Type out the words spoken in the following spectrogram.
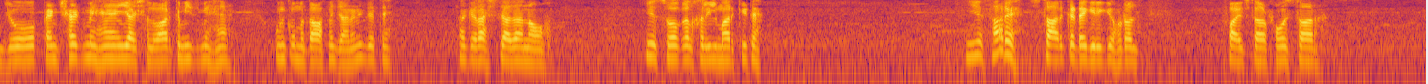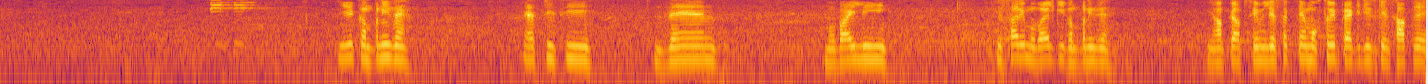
جو پینٹ شرٹ میں ہیں یا شلوار قمیض میں ہیں، ان کو مطاف میں جانے نہیں دیتے، تاکہ رش زیادہ نہ ہو۔ یہ سوک الخلیل مارکیٹ ہے۔ یہ سارے سٹار کیٹیگری کے hotels five star four star یہ کمپنیز ہیں۔ S T C Zain Mobily یہ ساری موبائل کی کمپنیز ہیں۔ یہاں پہ آپ سم لے سکتے ہیں مختلف پیکیجز کے حساب سے،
